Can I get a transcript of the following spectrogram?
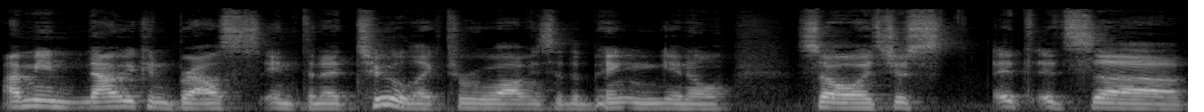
I mean, now you can browse internet too, like through obviously the Bing, you know. So it's just it, it's uh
